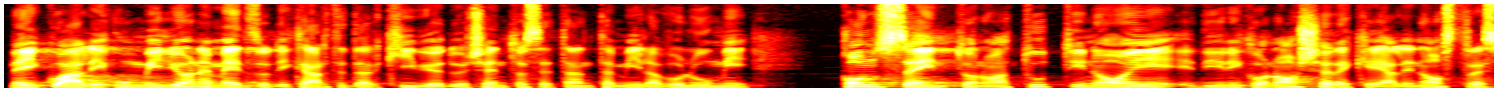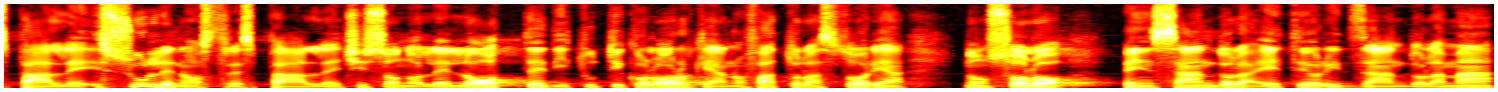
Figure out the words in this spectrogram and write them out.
nei quali un milione e mezzo di carte d'archivio e 270.000 volumi consentono a tutti noi di riconoscere che alle nostre spalle e sulle nostre spalle ci sono le lotte di tutti coloro che hanno fatto la storia non solo pensandola e teorizzandola, ma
